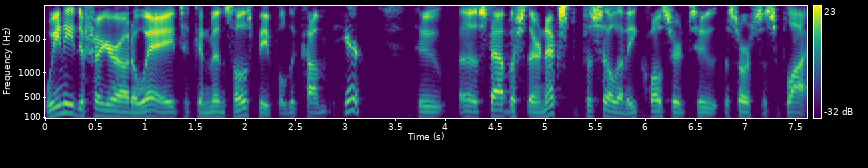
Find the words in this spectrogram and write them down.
We need to figure out a way to convince those people to come here to establish their next facility closer to the source of supply.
